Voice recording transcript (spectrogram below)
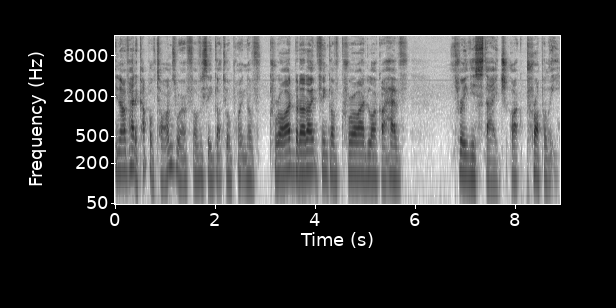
You know, I've had a couple of times where I've obviously got to a point and I've cried, but I don't think I've cried like I have through this stage, like properly,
